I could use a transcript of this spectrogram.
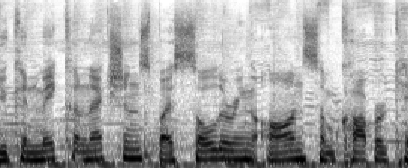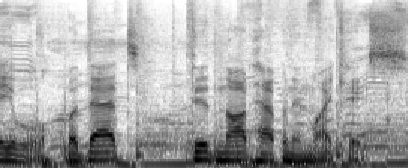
you can make connections by soldering on some copper cable, but that did not happen in my case.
